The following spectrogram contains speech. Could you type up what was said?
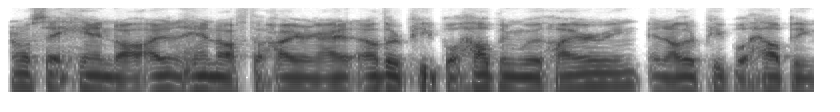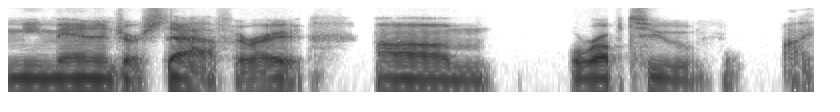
I don't say hand off. I didn't hand off the hiring. I had other people helping with hiring and other people helping me manage our staff. Right. Um, we're up to, I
